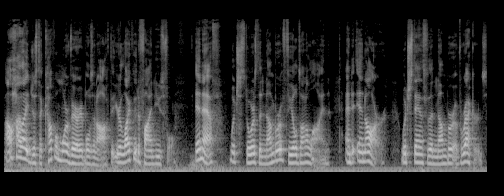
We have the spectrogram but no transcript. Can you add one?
I'll highlight just a couple more variables in awk that you're likely to find useful. NF, which stores the number of fields on a line, and NR, which stands for the number of records,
